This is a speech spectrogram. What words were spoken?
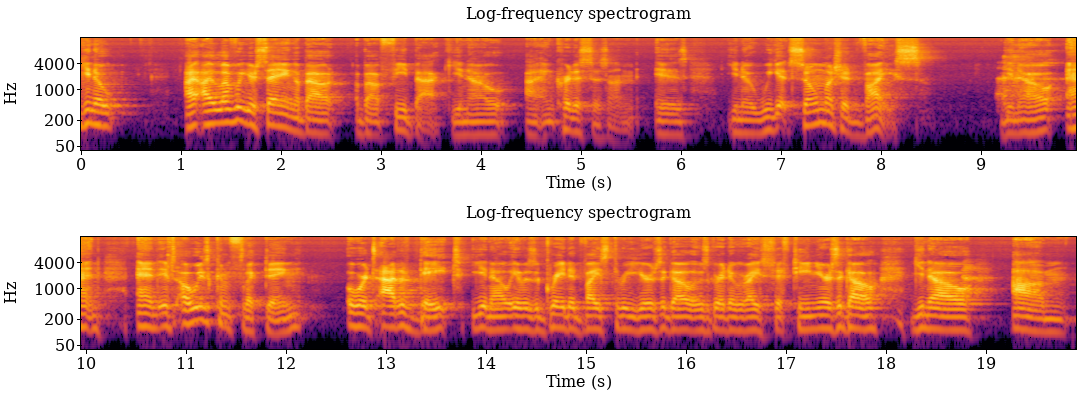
you know, I, I love what you're saying about about feedback. You know, uh, and criticism is, you know, we get so much advice, you know, and and it's always conflicting or it's out of date. You know, it was a great advice three years ago. It was great advice 15 years ago. You know, um,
